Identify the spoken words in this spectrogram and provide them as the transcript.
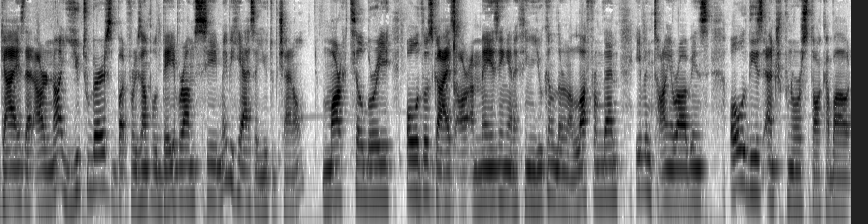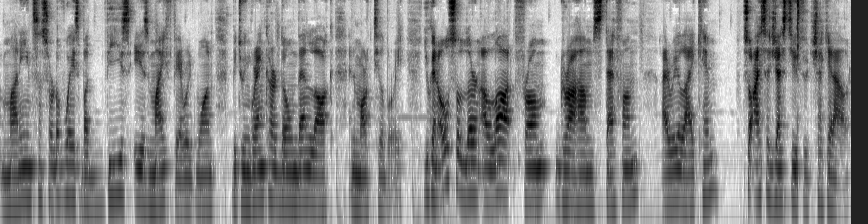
guys that are not YouTubers, but for example, Dave Ramsey, maybe he has a YouTube channel. Mark Tilbury, all those guys are amazing, and I think you can learn a lot from them. Even Tony Robbins, all these entrepreneurs talk about money in some sort of ways, but this is my favorite one between Grant Cardone, Dan Lok, and Mark Tilbury. You can also learn a lot from Graham Stephan. I really like him. So I suggest you to check it out.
